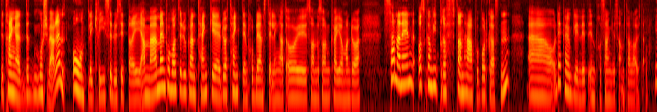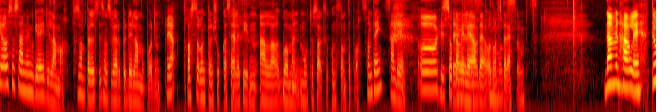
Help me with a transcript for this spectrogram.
det, trenger, det må ikke være en ordentlig krise du sitter i hjemme, men på en måte du kan tenke, du har tenkt en problemstilling at oi, sånn og sånn, hva gjør man da? Send den inn, og så kan vi drøfte den her på podkasten. og det kan jo bli litt interessante samtaler ut av. Ja, og så send inn gøye dilemmaer. For eksempel sånn som vi hadde på Dilemmapodden. Ja. Drasse rundt på en tjukkas hele tiden, eller gå med en motorsag som konstant er på. Sånne ting. Send det inn. Så kan vi le av det og drøfte det. Morsomt. Neimen, herlig. Da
